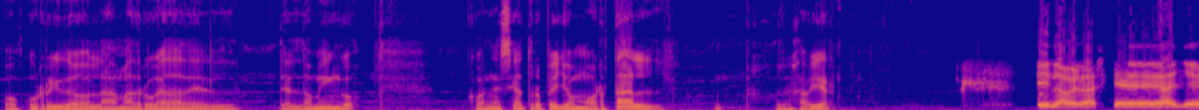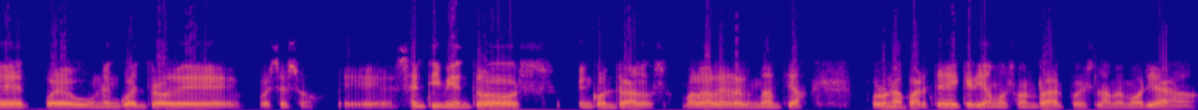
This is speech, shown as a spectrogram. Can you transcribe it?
ocurrido la madrugada del, del domingo con ese atropello mortal, José Javier. Y la verdad es que ayer fue un encuentro de, pues eso, eh, sentimientos encontrados, valga la redundancia. Por una parte queríamos honrar pues la memoria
